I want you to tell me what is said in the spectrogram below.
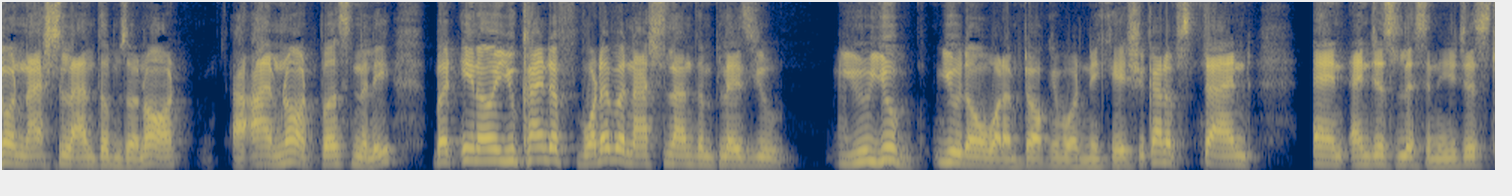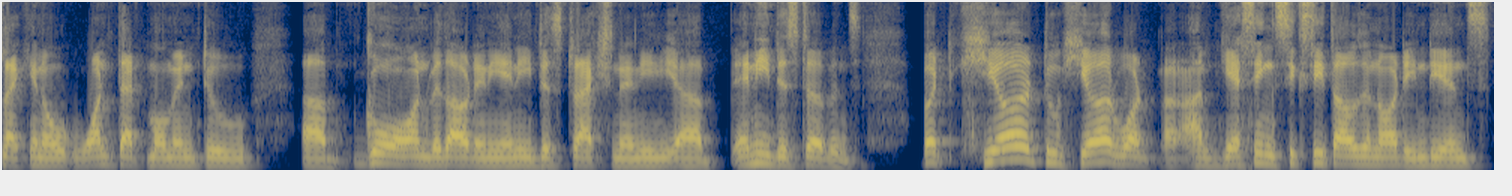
on national anthems or not, I'm not personally, but, you know, you kind of, whatever national anthem plays, you, you, you, you know what I'm talking about, Nikesh. You kind of stand and, and just listen. You just like, you know, want that moment to, uh, go on without any any distraction, any uh, any disturbance. But here to hear what I'm guessing sixty thousand odd Indians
